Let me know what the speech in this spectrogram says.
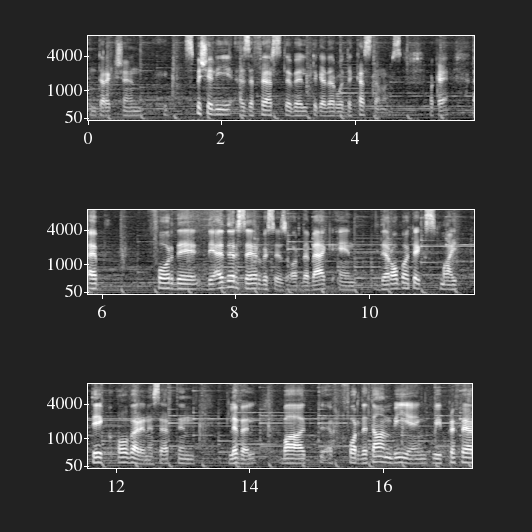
interaction, especially as a first level together with the customers. Okay, uh, for the the other services or the back end, the robotics might take over in a certain level, but uh, for the time being, we prefer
